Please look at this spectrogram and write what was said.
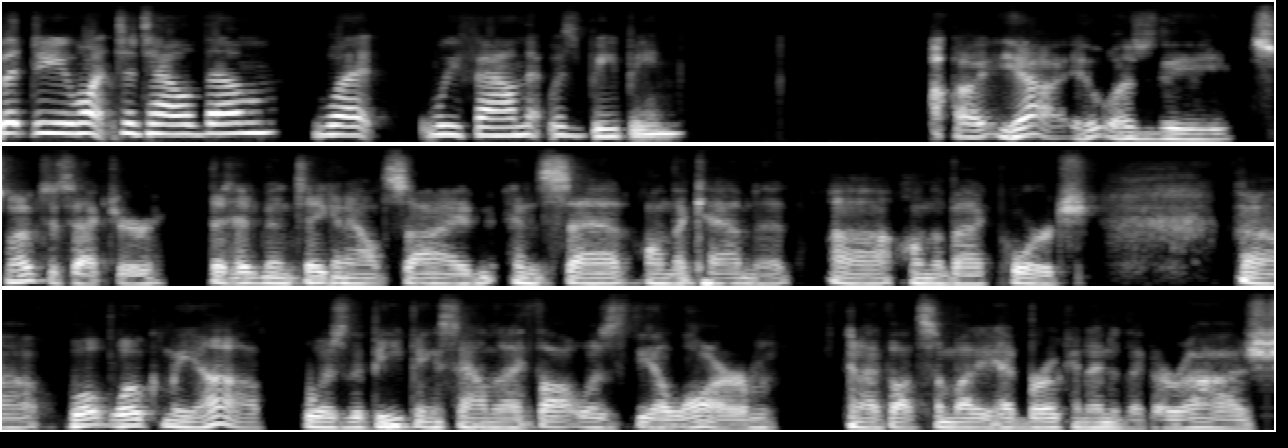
But do you want to tell them what we found that was beeping? Uh, yeah, it was the smoke detector that had been taken outside and sat on the cabinet uh, on the back porch. Uh, what woke me up was the beeping sound that I thought was the alarm, and I thought somebody had broken into the garage.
